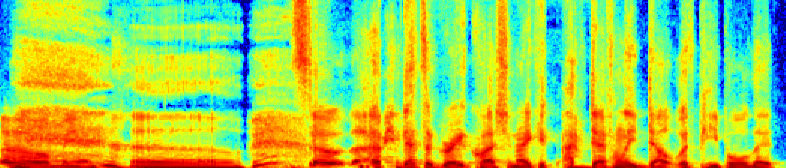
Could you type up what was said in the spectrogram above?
Oh man. Oh. so i mean that's a great question. I could i've definitely dealt with people that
